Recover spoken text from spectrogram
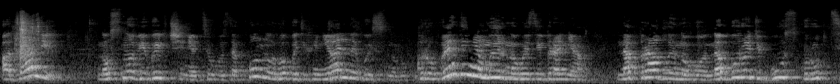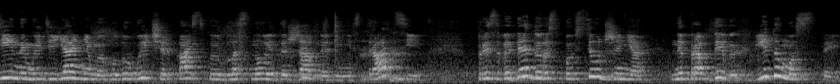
а далі на основі вивчення цього закону робить геніальний висновок. Проведення мирного зібрання, направленого на боротьбу з корупційними діяннями голови Черкаської обласної державної адміністрації, призведе до розповсюдження неправдивих відомостей,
